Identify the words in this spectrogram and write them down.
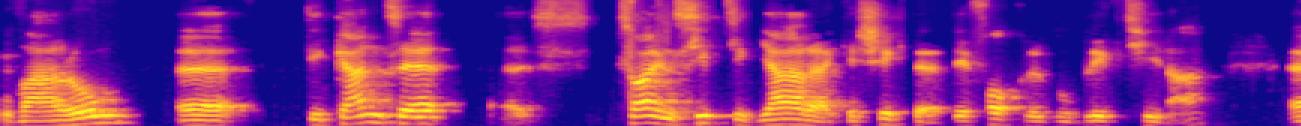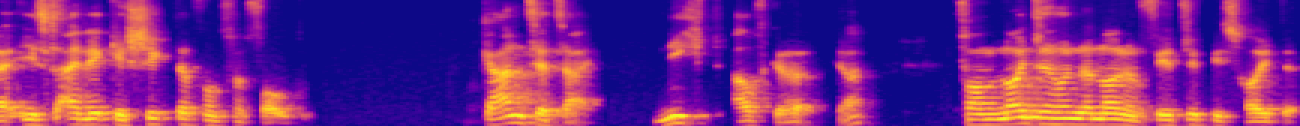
warum äh, die ganze äh, 72 Jahre Geschichte der Volksrepublik China ist eine Geschichte von Verfolgung. Ganze Zeit, nicht aufgehört. Ja? von 1949 bis heute.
